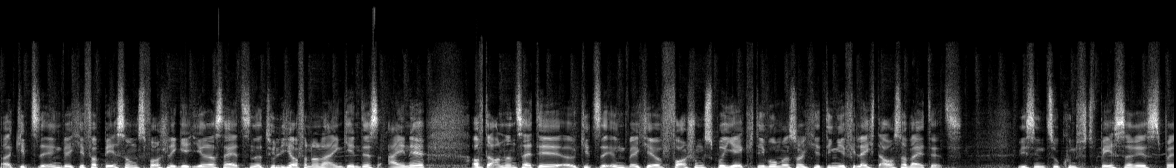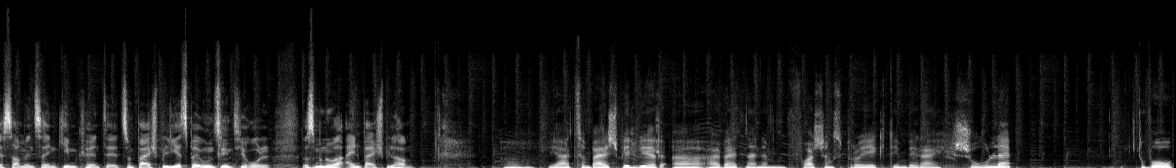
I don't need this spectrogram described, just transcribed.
Äh, Gibt es da irgendwelche Verbesserungsvorschläge Ihrerseits? Natürlich aufeinander eingehen, das eine. Auf der anderen Seite gibt es da irgendwelche Forschungsprojekte, wo man solche Dinge vielleicht ausarbeitet? Wie es in Zukunft besseres Beisammensein geben könnte? Zum Beispiel jetzt bei uns in Tirol, dass wir nur ein Beispiel haben. Äh, Ja, zum Beispiel, wir äh, arbeiten an einem Forschungsprojekt im Bereich Schule, wo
